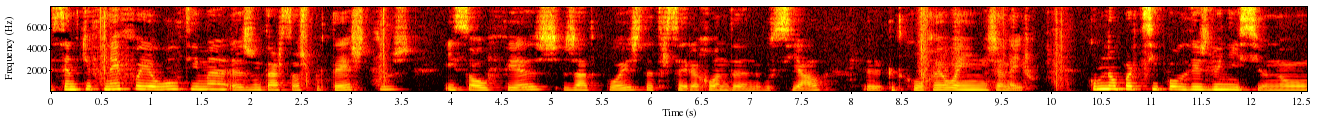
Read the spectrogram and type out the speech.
sendo que a FNE foi a última a juntar-se aos protestos e só o fez já depois da terceira ronda negocial que decorreu em janeiro. Como não participou desde o início no,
